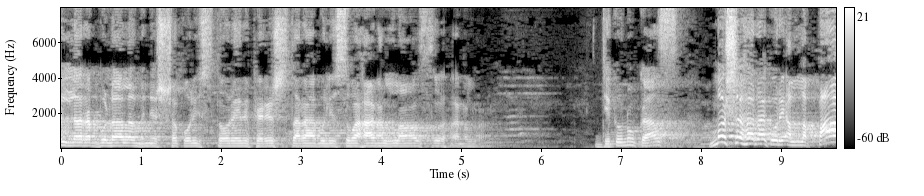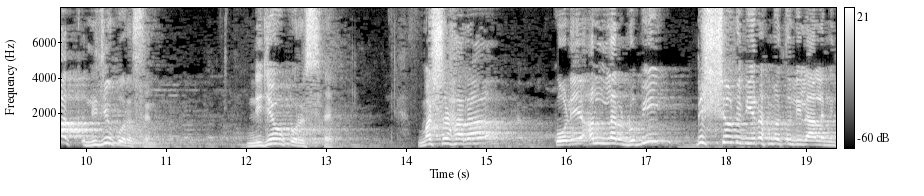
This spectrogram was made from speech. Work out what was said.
আল্লাহ রাব্বুল আলমিনের সকল স্তরের ফেরেস তারা বলি সোহান আল্লাহ সোহান আল্লাহ যে কোনো কাজ মশাহারা করে আল্লাহ পাক নিজেও করেছেন নিজেও করেছেন। মশাহারা করে আল্লাহর নবী, বিশ্ব নবী রহমতুল্লাহ আলমিন,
